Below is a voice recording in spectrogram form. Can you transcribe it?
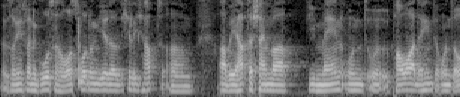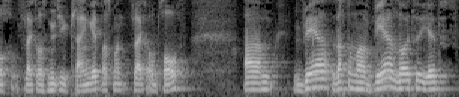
das ist auf jeden Fall eine große Herausforderung, die ihr da sicherlich habt. Ähm, aber ihr habt da scheinbar die Man und, und Power dahinter und auch vielleicht auch das nötige Kleingeld, was man vielleicht auch braucht. Ähm, wer, sag doch mal, wer sollte jetzt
